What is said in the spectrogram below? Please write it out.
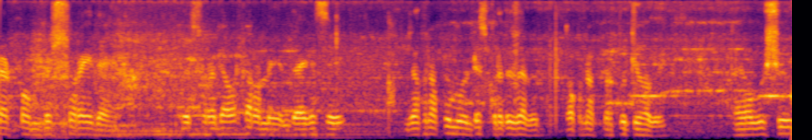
প্ল্যাটফর্ম বেশ সরাই দেয়। এই সরাই দেওয়ার কারণে দেখা গেছে, যখন আপনি মনিটাইজ করতে যাবেন, তখন আপনার ক্ষতি হবে। তাই অবশ্যই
